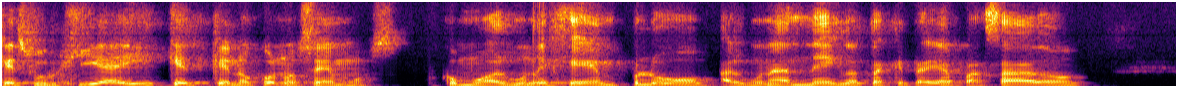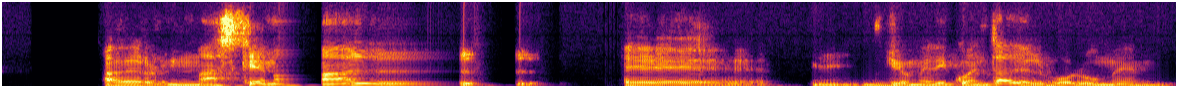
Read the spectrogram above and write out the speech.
que surgía ahí que, no conocemos? Como algún ejemplo, alguna anécdota que te haya pasado. A ver, más que mal, eh, yo me di cuenta del volumen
